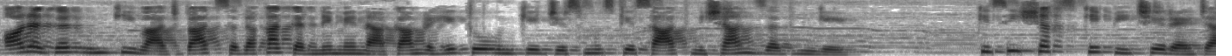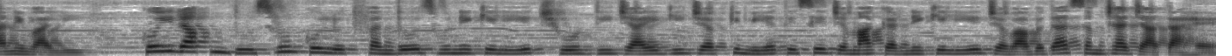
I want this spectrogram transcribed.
اور اگر ان کی واجبات صدقہ کرنے میں ناکام رہے تو ان کے جسم اس کے ساتھ نشان زد ہوں گے۔ کسی شخص کے پیچھے رہ جانے والی۔ کوئی رقم دوسروں کو لطف اندوز ہونے کے لیے چھوڑ دی جائے گی، جبکہ میت اسے جمع کرنے کے لیے جوابدہ سمجھا جاتا ہے۔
